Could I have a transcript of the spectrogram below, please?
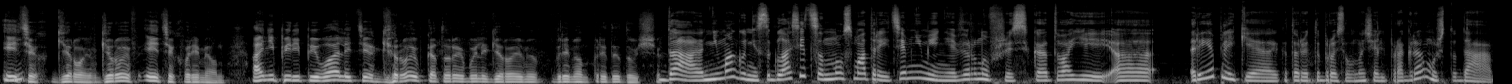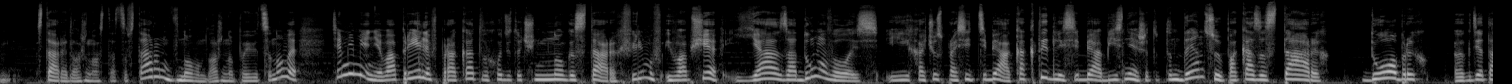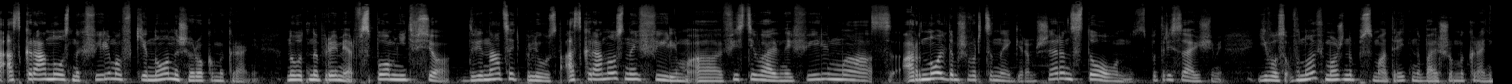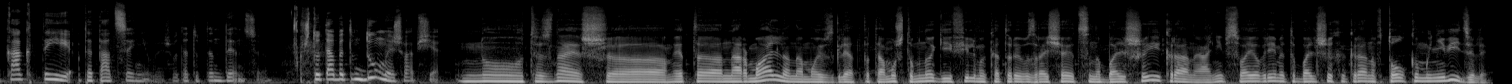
этих mm-hmm. героев, героев этих времен. Они перепевали тех героев, которые были героями времен предыдущих. Да, не могу не согласиться, но смотри, тем не менее, вернувшись к твоей э, реплике, которую ты бросил в начале программы, что да, старое должно остаться в старом, в новом должно появиться новое. Тем не менее, в апреле в прокат выходит очень много старых фильмов, и вообще я задумывалась и хочу спросить тебя, как ты для себя объясняешь эту тенденцию показа старых, добрых, э, где-то оскароносных фильмов в кино на широком экране? Ну вот, например, вспомнить все. 12 плюс. Оскароносный фильм, э, фестивальный фильм э, с Арнольдом Шварценеггером, Шерон Стоун с потрясающими. Его вновь можно посмотреть на большом экране. Как ты вот это оцениваешь, вот эту тенденцию? Что ты об этом думаешь вообще? Ну, ты знаешь, э, это нормально, на мой взгляд, потому что многие фильмы, которые возвращаются на большие экраны, они в свое время-то больших экранов толком и не видели.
